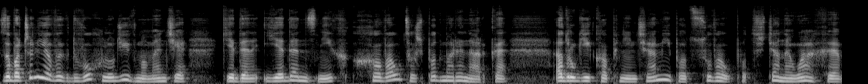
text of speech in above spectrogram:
Zobaczyli owych dwóch ludzi w momencie, kiedy jeden z nich chował coś pod marynarkę, a drugi kopnięciami podsuwał pod ścianę łachy.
